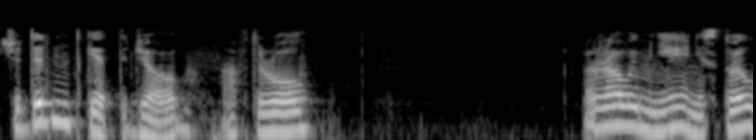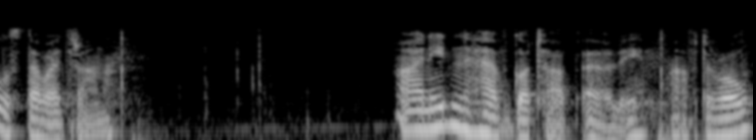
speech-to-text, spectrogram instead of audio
She didn't get the job, after all. Пожалуй, мне не стоило вставать рано. I needn't have got up early, after all.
